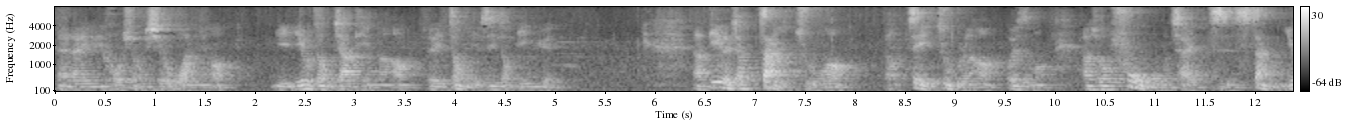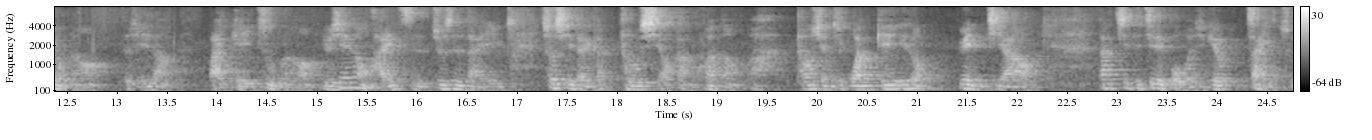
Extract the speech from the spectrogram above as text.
来来互相修完的吼，也也有这种家庭嘛吼，所以这种也是一种因缘。啊，第二个叫债主哦，哦债主了哈，为什么？他说父母财子善用的哈，就是让白给住了哈，有些那种孩子就是来出世来个偷小赶快哦，啊，偷钱是还给一种愿家哦。那这个这个部分是叫债主，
